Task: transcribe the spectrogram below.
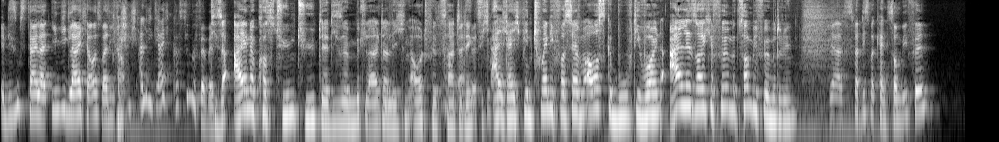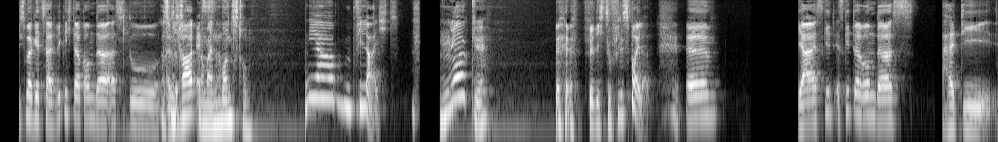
in diesem Style halt irgendwie gleich aus, weil die Ja. wahrscheinlich alle die gleichen Kostüme verwenden. Dieser eine Kostümtyp, der diese mittelalterlichen Outfits hatte, Ja, denkt das sich, Alter, ich bin 24-7 ausgebucht, die wollen alle solche Filme, Zombie-Filme drehen. ja, es war diesmal kein Zombie-Film. Diesmal geht es halt wirklich darum, dass du. Lass mich raten, um ein Monstrum. Ja, vielleicht. Ja, okay. will ich zu viel spoilern. Ähm, ja, es geht, es geht darum, dass halt die,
